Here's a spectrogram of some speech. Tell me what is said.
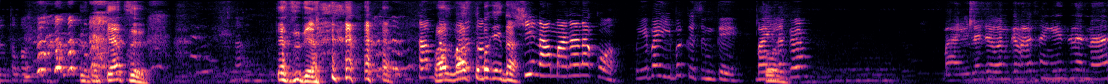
होतं बघ. त्याच. त्याच द्या. थांब, वाच थांब, वाच तर बघ एकदा. शी ना माना नको हे बाई बघ कसं ते. बाईला का? बाईला जेवण करायला सांगितलं ना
